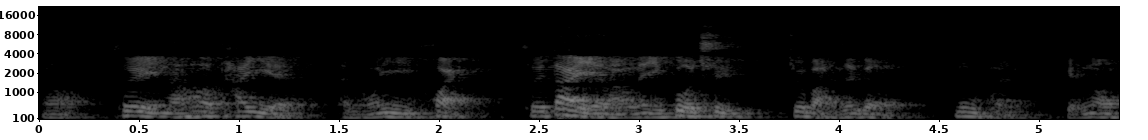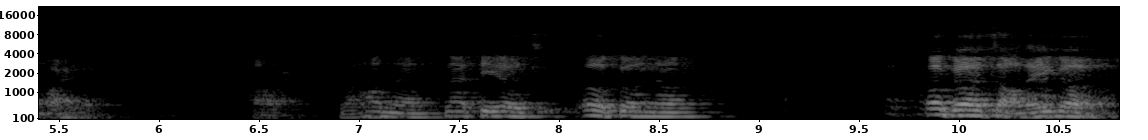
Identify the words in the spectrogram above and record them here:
哦，所以然后它也很容易坏。所以大野狼呢一过去就把这个木盆给弄坏了。好，然后呢，那第二二哥呢，二哥找了一个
